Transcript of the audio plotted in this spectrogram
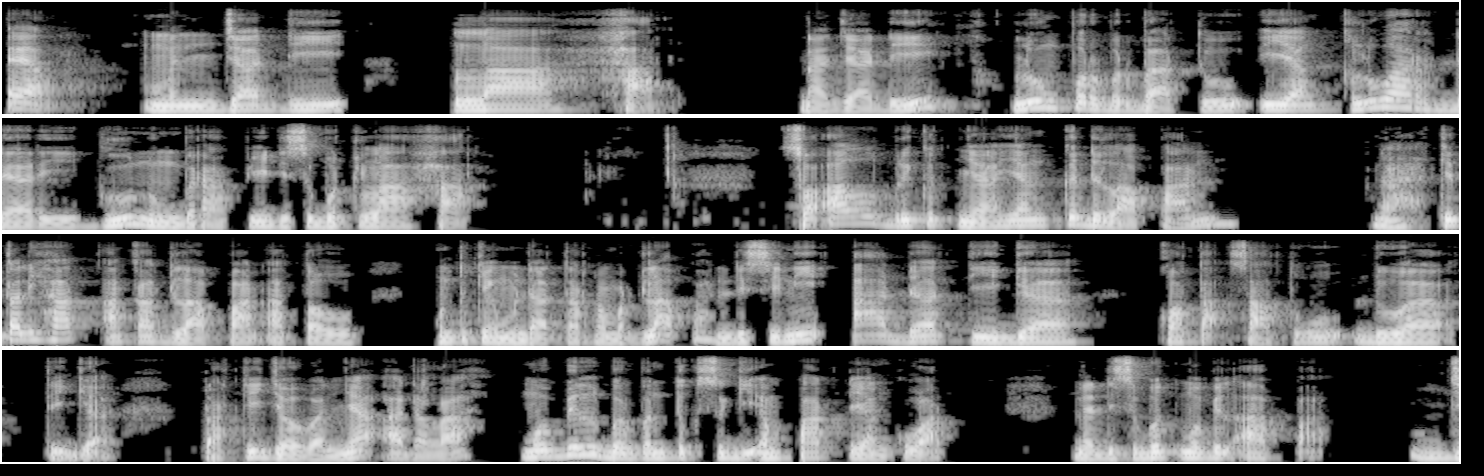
R. Menjadi lahar. Nah, jadi lumpur berbatu yang keluar dari gunung berapi disebut lahar. Soal berikutnya yang kedelapan. Nah, kita lihat angka 8 atau untuk yang mendatar nomor 8. Di sini ada tiga kotak. 1, 2, 3. Berarti jawabannya adalah mobil berbentuk segi empat yang kuat. Nah, disebut mobil apa? J,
